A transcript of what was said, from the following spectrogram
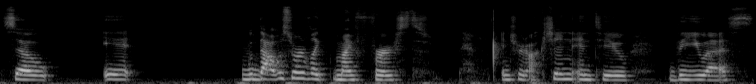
so it that was sort of like my first introduction into the U.S.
